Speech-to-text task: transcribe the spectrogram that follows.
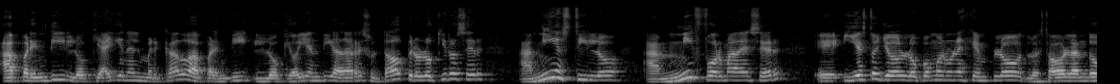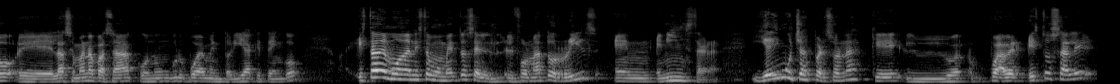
aprendí lo que hay en el mercado, aprendí lo que hoy en día da resultados, pero lo quiero hacer a mi estilo, a mi forma de ser. Eh, y esto yo lo pongo en un ejemplo, lo estaba hablando eh, la semana pasada con un grupo de mentoría que tengo. Está de moda en este momento es el, formato Reels en, en, Instagram. Y hay muchas personas que... a ver, esto sale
